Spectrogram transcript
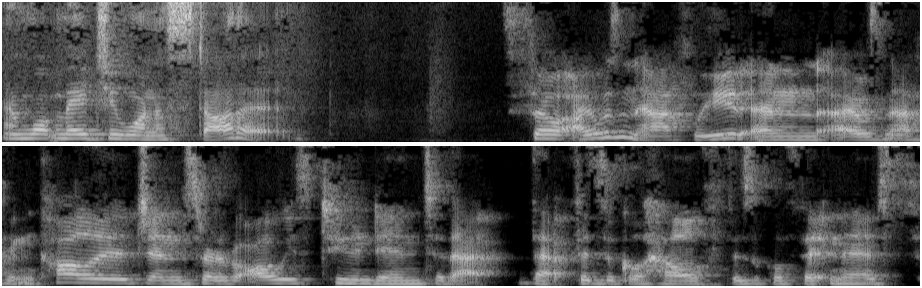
And what made you want to start it? So I was an athlete and I was an athlete in college and sort of always tuned into that that physical health, physical fitness.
